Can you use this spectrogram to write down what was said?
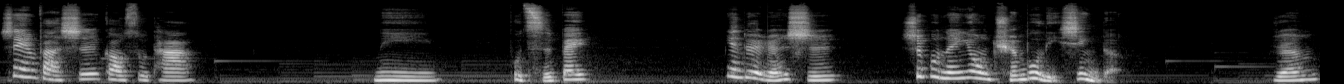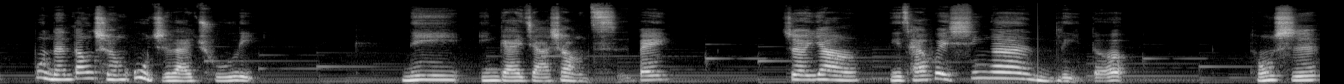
圣严法师告诉他：“你不慈悲，面对人时是不能用全部理性的，人不能当成物质来处理，你应该加上慈悲，这样。”你才会心安理得，同时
